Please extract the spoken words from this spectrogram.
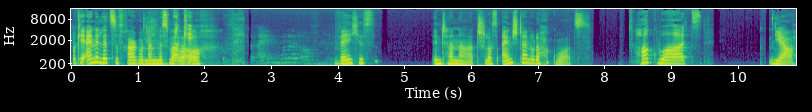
Okay, eine letzte Frage und dann müssen wir okay. aber auch. Welches Internat? Schloss Einstein oder Hogwarts? Hogwarts. Ja,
